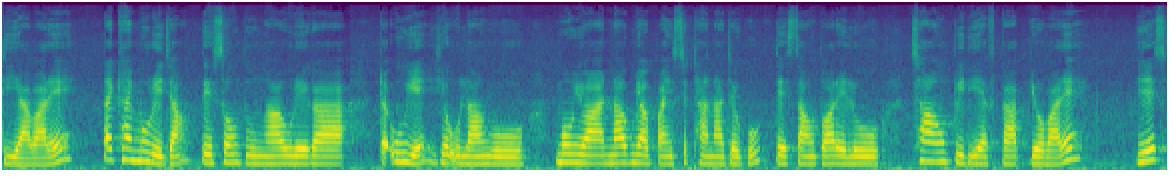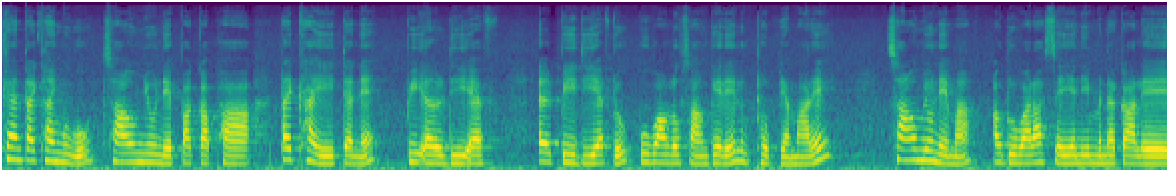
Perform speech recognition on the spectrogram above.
သိရပါဗျ။တိုက်ခိုက်မှုတွေကြောင့်သေဆုံးသူ9ဦးတွေကတဦးရဲ့ရုပ်အလောင်းကိုမုံရွာနောက်မြောက်ပိုင်းစစ်ဌာနချုပ်ကိုတည်ဆောင်သွားတယ်လို့ချောင်း PDF ကပြောပါဗျ။ Yes can တိုက်ခိုက်မှုကိုချောင်းမြို့နယ်ပကဖတိုက်ခိုက်ရေးတပ်နဲ့ PLDF LPDF တို့ပူးပေါင်းလှုပ်ဆောင်ခဲ့တယ်လို့ထုတ်ပြန်ပါတယ်။ချောင်းမြို့နယ်မှာအောက်တိုဘာလ10ရက်နေ့မနက်ကလည်း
